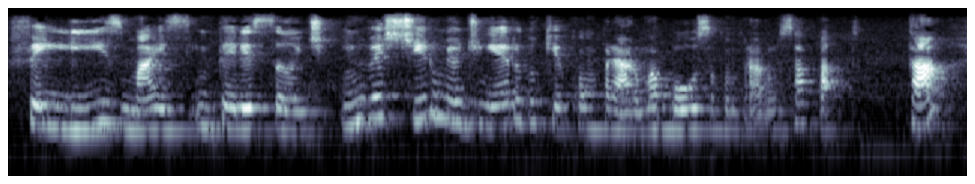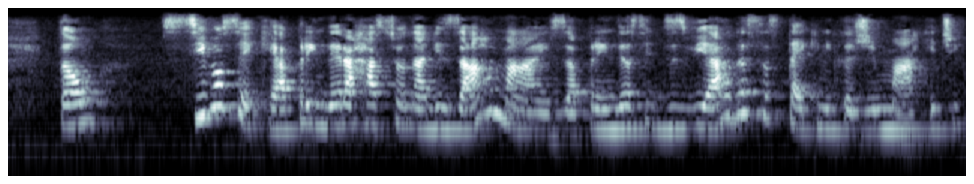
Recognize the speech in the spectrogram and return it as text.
feliz, mais interessante investir o meu dinheiro do que comprar uma bolsa, comprar um sapato, tá? Então, se você quer aprender a racionalizar mais, aprender a se desviar dessas técnicas de marketing,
